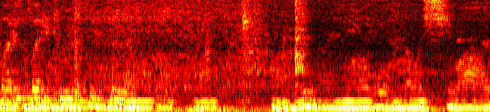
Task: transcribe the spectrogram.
बारीक बारीक ठेवलं शिवाय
